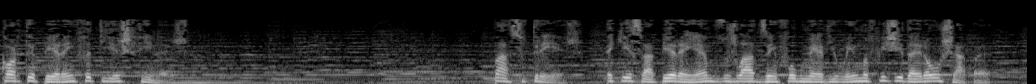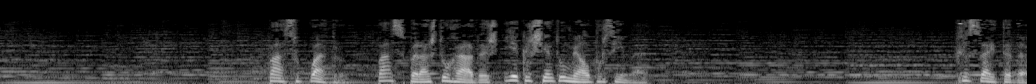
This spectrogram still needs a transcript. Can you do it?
Corte a pera em fatias finas. Passo 3. Aqueça a pera em ambos os lados em fogo médio em uma frigideira ou chapa. Passo 4. Passe para as torradas e acrescente o mel por cima. Receita da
